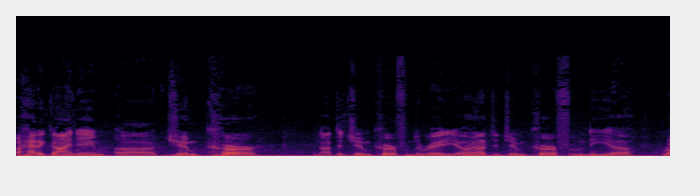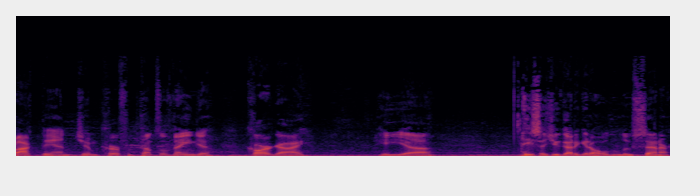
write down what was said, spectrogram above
I had a guy named uh, Jim Kerr, not the Jim Kerr from the radio, Right. not the Jim Kerr from the uh, rock band, Jim Kerr from Pennsylvania, car guy. He uh, he says you got to get a hold of Lou Senter.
